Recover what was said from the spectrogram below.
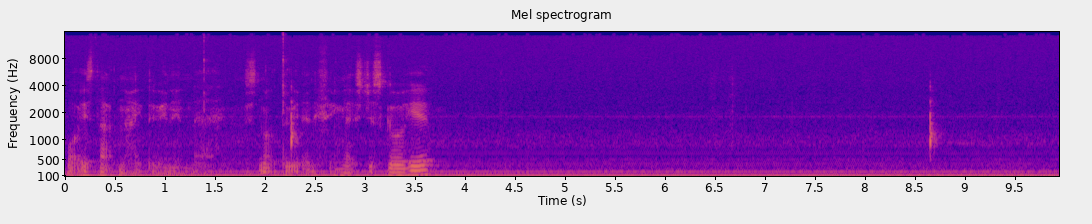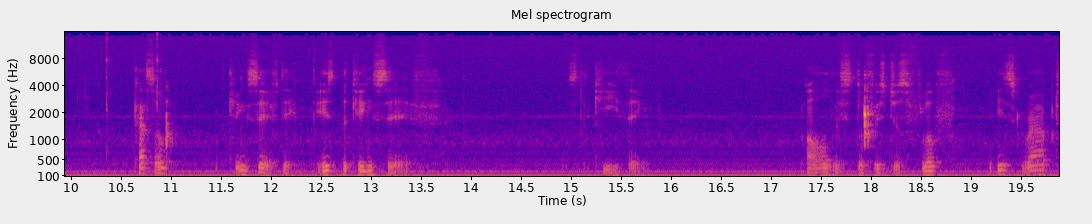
What is that knight doing in there? It's not doing anything. Let's just go here. Castle, king safety. Is the king safe? That's the key thing. All this stuff is just fluff. Is grabbed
